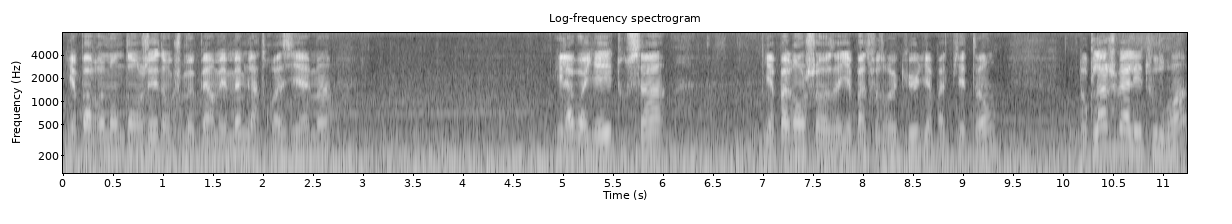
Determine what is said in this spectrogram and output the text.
Il n'y a pas vraiment de danger, donc je me permets même la troisième. Et là, vous voyez, tout ça, il n'y a pas grand-chose. Il n'y a pas de feu de recul, il n'y a pas de piéton. Donc là, je vais aller tout droit.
